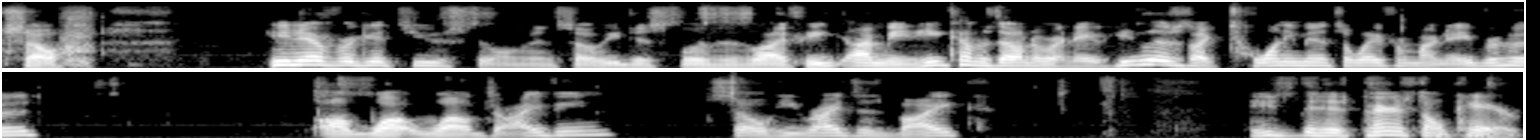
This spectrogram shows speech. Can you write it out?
So he never gets used to them, and so he just lives his life. He, I mean, he comes down to our neighbor. He lives like 20 minutes away from our neighborhood, uh, while while driving. So he rides his bike. He's his parents don't Mhm. care,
